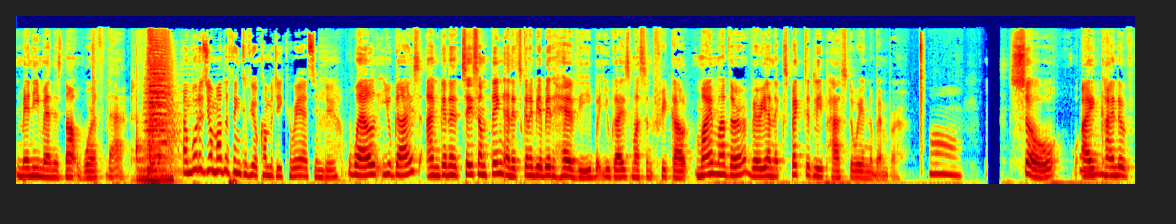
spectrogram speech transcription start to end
many men is not worth that. And what does your mother think of your comedy career, Sindhu? Well, you guys, I'm going to say something and it's going to be a bit heavy, but you guys mustn't freak out. My mother very unexpectedly passed away in November. Oh. So I kind of,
